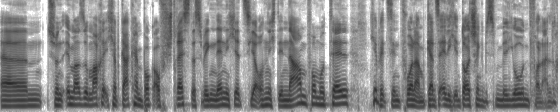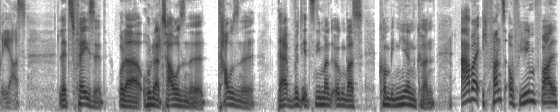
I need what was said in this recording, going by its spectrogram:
ähm, schon immer so mache. Ich habe gar keinen Bock auf Stress, deswegen nenne ich jetzt hier auch nicht den Namen vom Hotel. Ich habe jetzt den Vornamen. Ganz ehrlich, in Deutschland gibt es Millionen von Andreas. Let's face it. Oder Hunderttausende, Tausende. Da wird jetzt niemand irgendwas kombinieren können. Aber ich fand es auf jeden Fall,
